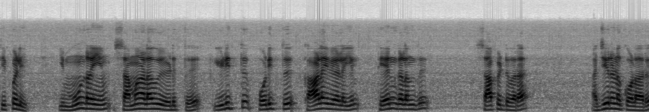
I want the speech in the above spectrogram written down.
திப்பளி இம்மூன்றையும் சம அளவு எடுத்து இடித்து பொடித்து காலை வேளையில் தேன் கலந்து சாப்பிட்டு வர அஜீரண கோளாறு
